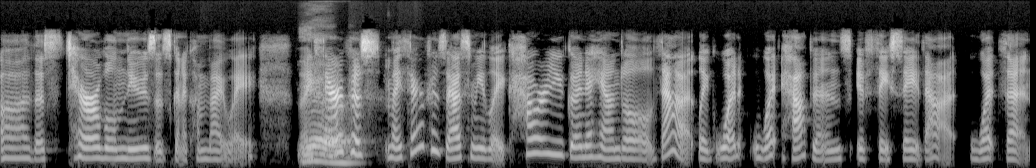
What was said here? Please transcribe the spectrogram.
"Oh, this terrible news is going to come my way." My Yeah. therapist my therapist asked me like, "How are you going to handle that? Like what what happens if they say that? What then?"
